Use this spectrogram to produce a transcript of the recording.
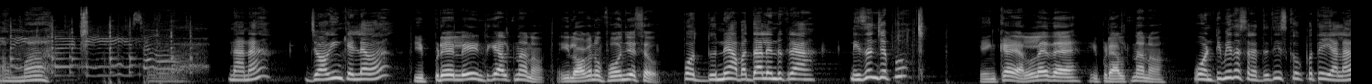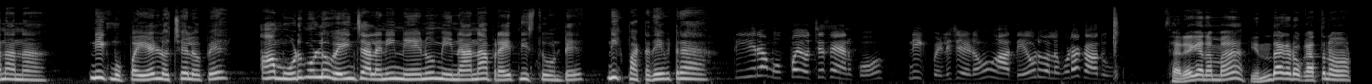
అమ్మా. నానా జాగింగ్కి వెళ్ళావా? ఇప్పుడే వెళ్ళి ఇంటికి వెళ్తున్నాను. ఈలోగా నువ్వు ఫోన్ చేసావు. పొద్దున్నే అబద్ధాలు ఎందుకురా నిజం చెప్పు. ఇంకా వెళ్ళలేదే ఇప్పుడు వెళ్తున్నాను. ఒంటి మీద శ్రద్ధ తీసుకోకపోతే ఎలా నాన్న? నీకు ముప్పై ఏళ్ళు వచ్చేలోపే ఆ మూడు ముళ్ళు వేయించాలని నేను మీ నాన్న ప్రయత్నిస్తూ ఉంటే నీకు పట్టదేవిట్రా? తీరా ముప్పై వచ్చేసాయనుకో నీకు పెళ్ళి చేయడం ఆ దేవుడి వల్ల కూడా కాదు. సరేగానమ్మా ఇందాకడ ఒక అతను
